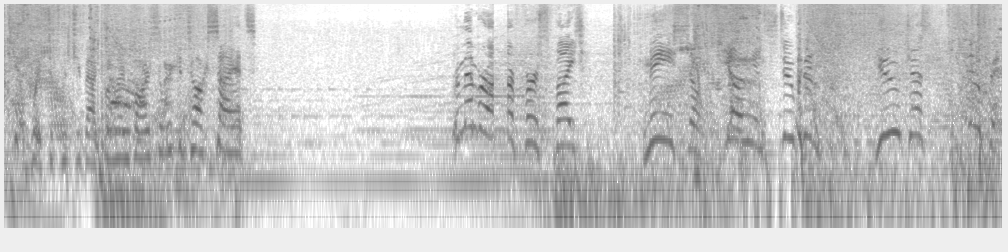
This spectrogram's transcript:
can't wait to put you back behind bars so we can talk science. Remember our first fight? Me so young and stupid, you just stupid.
